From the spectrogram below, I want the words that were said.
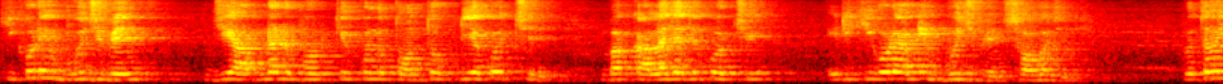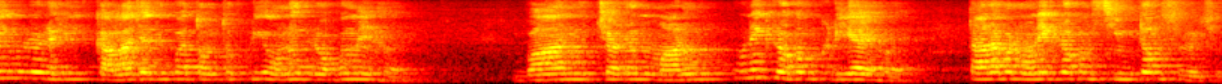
কি করে বুঝবেন যে আপনার উপর কেউ কোনো তন্ত্রক্রিয়া করছে বা কালা জাদু করছে? এটি কি করে আপনি বুঝবেন সহজে? প্রথমেই বলে রাখি, কালা জাদু বা তন্ত্রক্রিয়া অনেক রকমের হয়। বান, উচ্চারণ, মারণ অনেক রকম ক্রিয়ায় হয়। তার আবার অনেক রকম সিমটমস রয়েছে।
